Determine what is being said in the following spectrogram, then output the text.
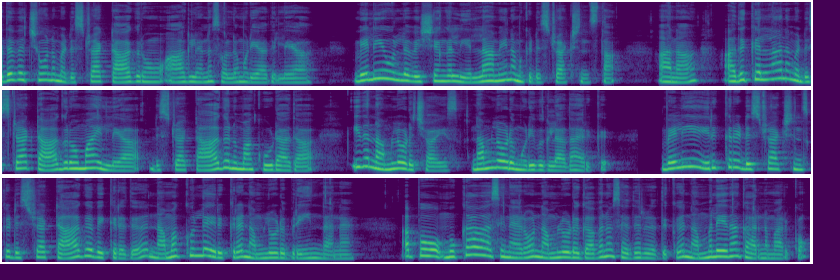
எதை வச்சும் நம்ம டிஸ்ட்ராக்ட் ஆகிறோம் ஆகலைன்னு சொல்ல முடியாது இல்லையா? வெளியே உள்ள விஷயங்கள் எல்லாமே நமக்கு டிஸ்ட்ராக்ஷன்ஸ் தான். ஆனால் அதுக்கெல்லாம் நம்ம டிஸ்ட்ராக்ட் ஆகிறோமா இல்லையா? டிஸ்ட்ராக்ட் ஆகணுமா கூடாதா? இது நம்மளோட சாய்ஸ் நம்மளோட முடிவுகளாக தான் இருக்குது வெளியே இருக்கிற டிஸ்ட்ராக்ஷன்ஸ்க்கு டிஸ்ட்ராக்ட் ஆக வைக்கிறது நமக்குள்ளே இருக்கிற நம்மளோட பிரெயின் தானே. அப்போது முக்காவாசி நேரம் நம்மளோட கவனம் செதுறதுக்கு நம்மளே தான் காரணமாக இருக்கும்.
